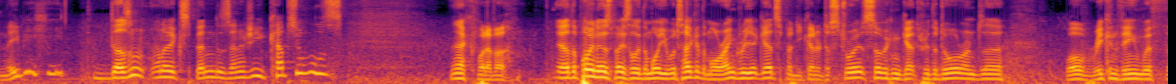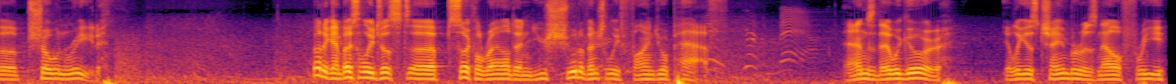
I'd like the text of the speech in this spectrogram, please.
maybe he doesn't want to expend his energy capsules? Eh, whatever. Yeah, the point is, basically, the more you attack it, the more angry it gets, but you gotta destroy it so we can get through the door and, uh, well, reconvene with, uh, Shou and Reed. But again, basically just uh, circle around and you should eventually find your path. And there we go. Ilya's chamber is now free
